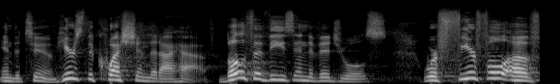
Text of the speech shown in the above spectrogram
in the tomb. Here's the question that I have both of these individuals were fearful of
